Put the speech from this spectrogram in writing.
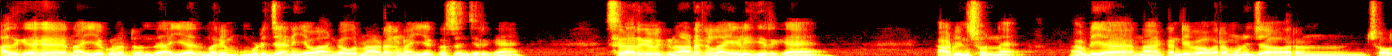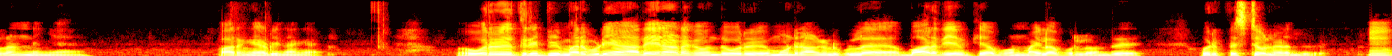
அதுக்காக நான் இயக்குனர்கிட்ட வந்து ஐயா இது மாதிரி முடிஞ்சால் நீங்கள் வாங்க ஒரு நாடகம் நான் இயக்கம் செஞ்சுருக்கேன். சிறார்களுக்கு நாடகம்லாம் எழுதியிருக்கேன். அப்படின்னு சொன்னேன். அப்படியா? நான் கண்டிப்பாக வர முடிஞ்சா வரேன் சோழன் நீங்கள் பாருங்க அப்படின்னாங்க. ஒரு திருப்பி மறுபடியும் அதே நாடகம் வந்து ஒரு மூன்று நாட்களுக்குள்ள பாரதிய வித்யா பவன் மயிலாப்பூரில் வந்து ஒரு ஃபெஸ்டிவல் நடந்தது. ம்.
